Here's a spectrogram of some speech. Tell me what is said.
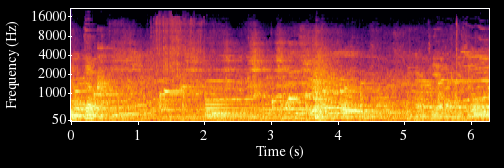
ซิงเกิลอาห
